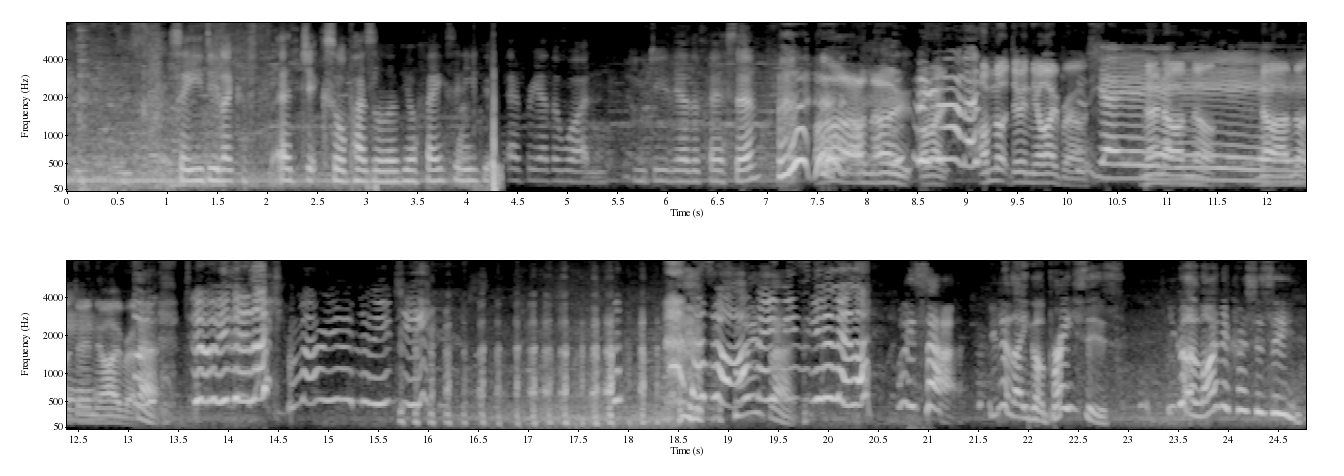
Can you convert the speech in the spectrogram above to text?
So you do like a, a jigsaw puzzle of your face, and you do every other one. You do the other person. Oh no! Alright, I'm not doing the eyebrows. Yeah, yeah, No, yeah, no, I'm yeah, not. yeah, yeah, no, I'm not yeah, doing the eyebrows. Do we look like Mario and Luigi? That's what our What is that? gonna look like. What is that? You look like you got braces. You got a line across the seam.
